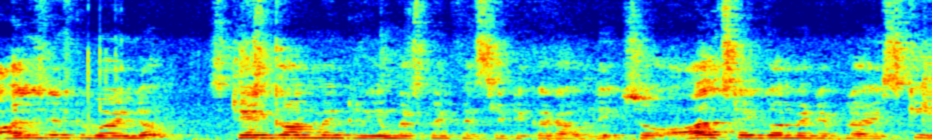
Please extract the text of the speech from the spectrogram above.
ఆల్ ఇండియన్ వరల్డ్లో స్టేట్ గవర్నమెంట్ రీఎంబర్స్మెంట్ ఫెసిలిటీ కూడా ఉంది. సో ఆల్ స్టేట్ గవర్నమెంట్ ఎంప్లాయీస్కి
